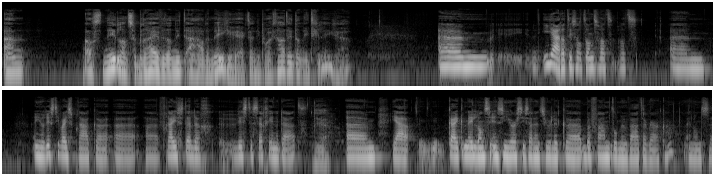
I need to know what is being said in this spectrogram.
aan, als Nederlandse bedrijven er niet aan hadden meegewerkt aan die brug, dan had hij dan niet gelegen. hè? Ja, dat is althans wat, wat ehm, een jurist die wij spraken eh, eh, vrij stellig eh, wist te zeggen, inderdaad. Ja. Ehm, ja, kijk, Nederlandse ingenieurs die zijn natuurlijk eh, befaamd om hun waterwerken. En onze,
